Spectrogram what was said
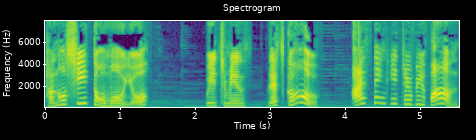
楽しいと思うよ。which means, let's go. I think it will be fun.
